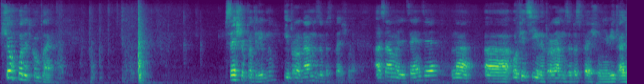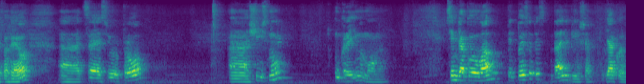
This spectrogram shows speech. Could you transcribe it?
Що входить в комплект? Все, що потрібно, і програмне забезпечення, а саме ліцензія на офіційне програмне забезпечення від AlphaGeo. Е, Це Sur Pro е, 6.0 україномовна. Всім дякую увагу. Підписуйтесь, далі більше. Дякую.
